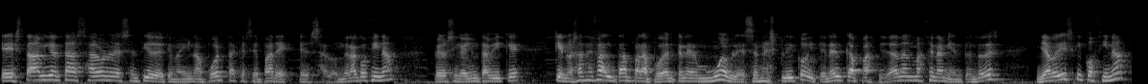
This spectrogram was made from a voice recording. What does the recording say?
está abierta al salón en el sentido de que no hay una puerta que separe el salón de la cocina, pero sí que hay un tabique que nos hace falta para poder tener muebles, se me explico, y tener capacidad de almacenamiento. Entonces, ya veréis que cocina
